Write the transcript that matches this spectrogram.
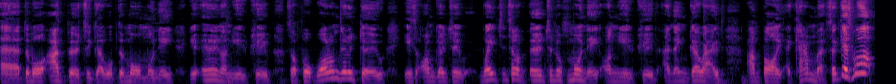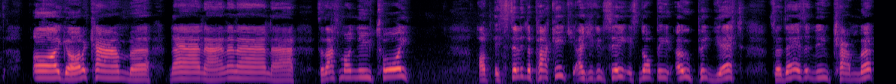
uh, the more adverts go up, the more money you earn on YouTube. So I thought, what I'm going to do is I'm going to wait until I've earned enough money on YouTube and then go out and buy a camera. So guess what? I got a camera. Na, na, na, na, na. So that's my new toy. Um, it's still in the package, as you can see. It's not been opened yet. So there's a new camera.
